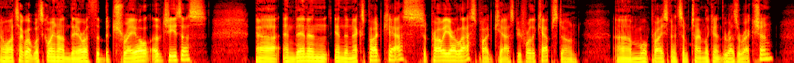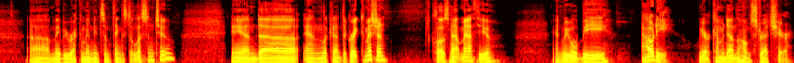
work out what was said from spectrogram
I want to talk about what's going on there with the betrayal of Jesus. Uh, and then in, in the next podcast, probably our last podcast before the capstone, um, we'll probably spend some time looking at the resurrection, uh, maybe recommending some things to listen to, and uh, and looking at the Great Commission, closing out Matthew, and we will be outie. We are coming down the home stretch here.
